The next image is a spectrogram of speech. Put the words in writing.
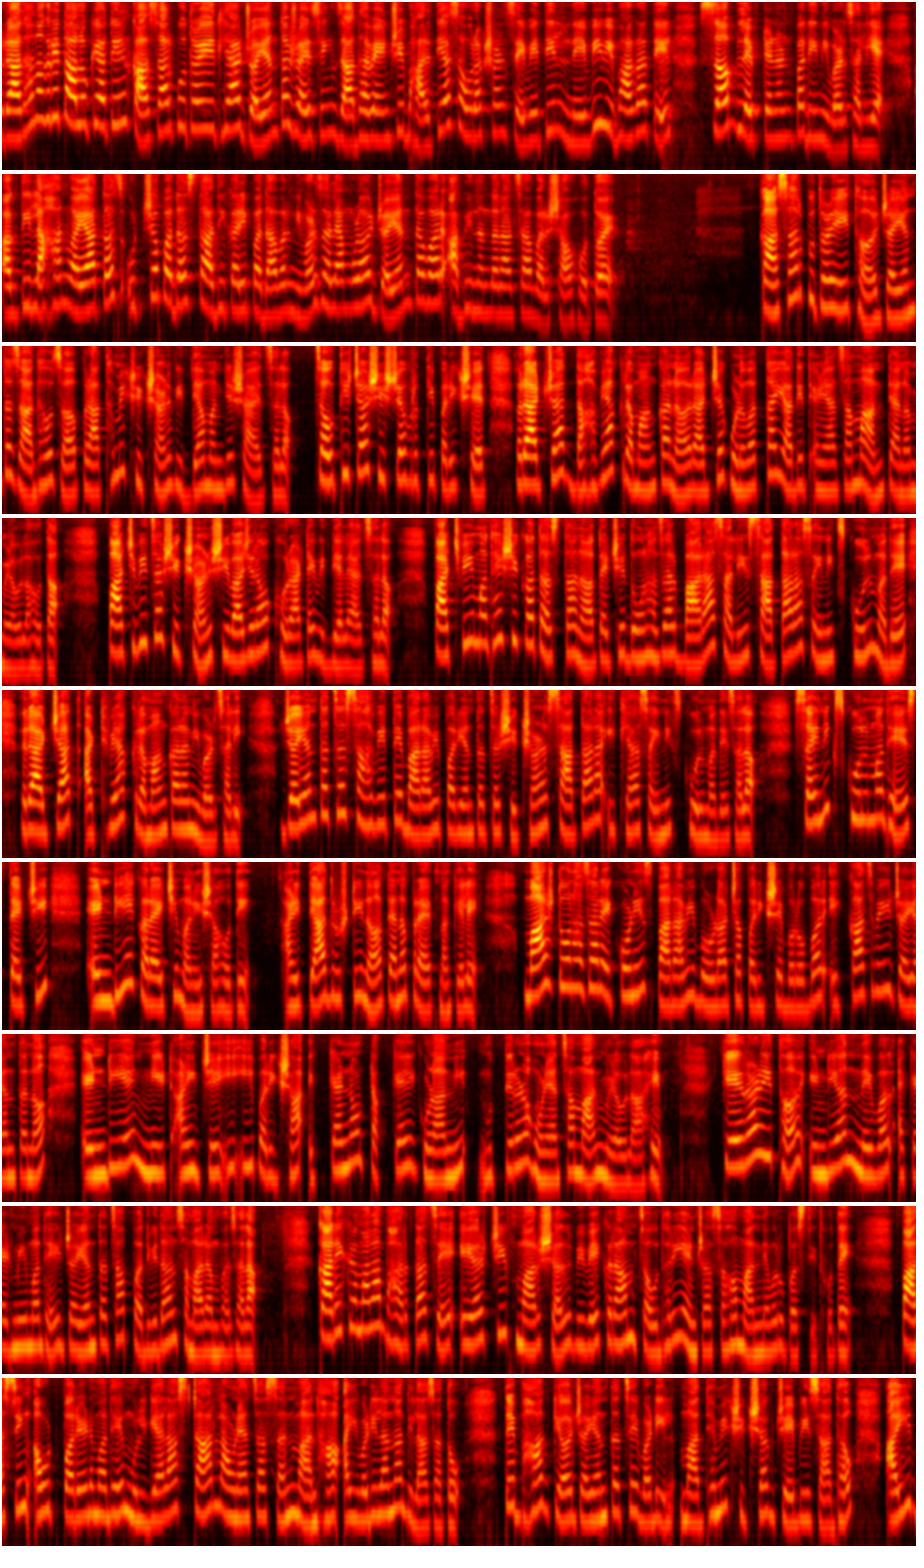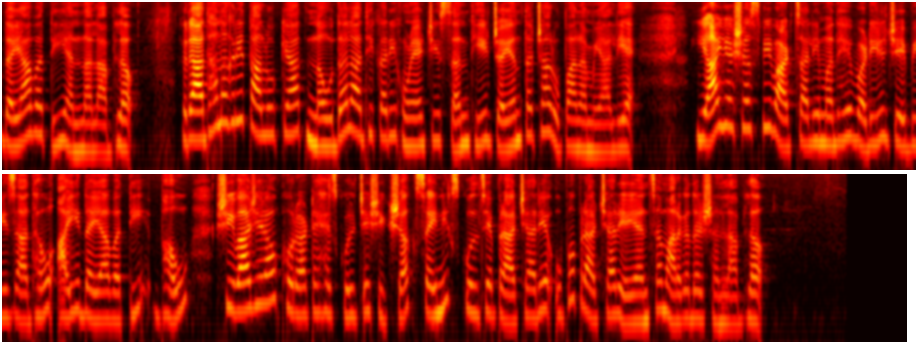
राधानगरी तालुक्यातील कासारपुतळे इथल्या जयंत जयसिंग जाधव यांची भारतीय संरक्षण सेवेतील नेव्ही विभागातील सब लेफ्टनंटपदी निवड झाली आहे. अगदी लहान वयातच उच्च पदस्थ अधिकारी पदावर निवड झाल्यामुळं जयंतवर अभिनंदनाचा वर्षाव होतोय. कासार पुतळे इथं जयंत जाधवचं प्राथमिक शिक्षण विद्यामंदिर शाळेत झालं. चौथीच्या शिष्यवृत्ती परीक्षेत राज्यात दहाव्या क्रमांकानं राज्य गुणवत्ता यादीत येण्याचा मान त्यानं मिळवला होता. पाचवीचं शिक्षण शिवाजीराव खोराटे विद्यालयात झालं. पाचवीमध्ये शिकत असताना त्याची दोन हजार बारा साली सातारा सैनिक स्कूलमध्ये राज्यात आठव्या क्रमांकानं निवड झाली. जयंतचं सहावी ते बारावीपर्यंतचं शिक्षण सातारा इथल्या सैनिक स्कूलमध्ये झालं. सैनिक स्कूलमध्येच त्याची एन डी ए करायची मनीषा होती. आणि त्या दृष्टीनं त्यानं प्रयत्न केले. मार्च दोन हजार एकोणीस बारावी बोर्डाच्या परीक्षेबरोबर एकाच वेळी जयंतनं एन डी ए नीट आणि जेईई परीक्षा एक्क्याण्णव टक्के गुणांनी उत्तीर्ण होण्याचा मान मिळवला आहे. केरळ इथं इंडियन नेव्हल अकॅडमीमध्ये जयंतचा पदवीदान समारंभ झाला. कार्यक्रमाला भारताचे air chief marshal Vivekram Chaudhari यांच्यासह मान्यवर उपस्थित होते. पासिंग आऊट परेडमध्ये मुलग्याला स्टार लावण्याचा सन्मान हा आईवडिलांना दिला जातो. ते भाग्य जयंतचे वडील माध्यमिक शिक्षक जे बी जाधव आई दयावती यांना लाभलं. राधानगरी तालुक्यात नौदल अधिकारी होण्याची संधी जयंतच्या रूपानं मिळाली आहे. या यशस्वी वाटचालीमध्ये वडील जे बी जाधव आई दयावती भाऊ शिवाजीराव खोराटे हायस्कूलचे शिक्षक सैनिक स्कूलचे प्राचार्य उपप्राचार्य यांचं मार्गदर्शन लाभलं.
